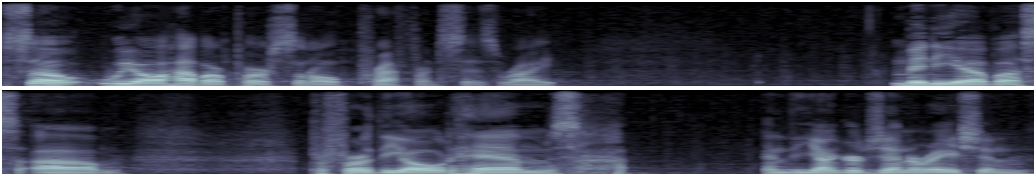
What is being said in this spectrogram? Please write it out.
So, we all have our personal preferences, right? Many of us um, prefer the old hymns, and the younger generation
